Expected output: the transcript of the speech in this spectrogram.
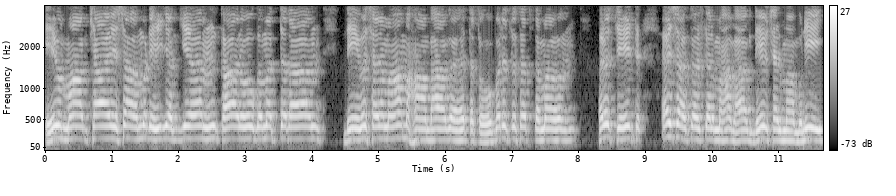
एवं आख्याय समृयज्ञ कारो गमत्तदा देव शर्मा महाभाग तथो भरत सत्तम भरतश्रेष्ठ ऐसा कहकर महाभाग देव शर्मा मुनि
